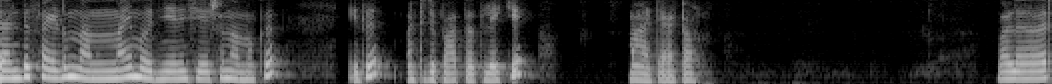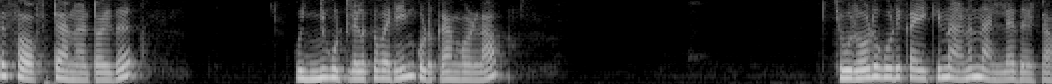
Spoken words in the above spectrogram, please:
രണ്ട് സൈഡും നന്നായി മൊരിഞ്ഞതിന് ശേഷം നമുക്ക് ഇത് മറ്റൊരു പാത്രത്തിലേക്ക് മാറ്റാം കേട്ടോ. വളരെ സോഫ്റ്റാണ് കേട്ടോ ഇത്. കുഞ്ഞു കുട്ടികൾക്ക് വരെയും കൊടുക്കാൻ കൊള്ളാം. ചൂടോട് കൂടി കഴിക്കുന്നതാണ് നല്ലത് കേട്ടോ.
